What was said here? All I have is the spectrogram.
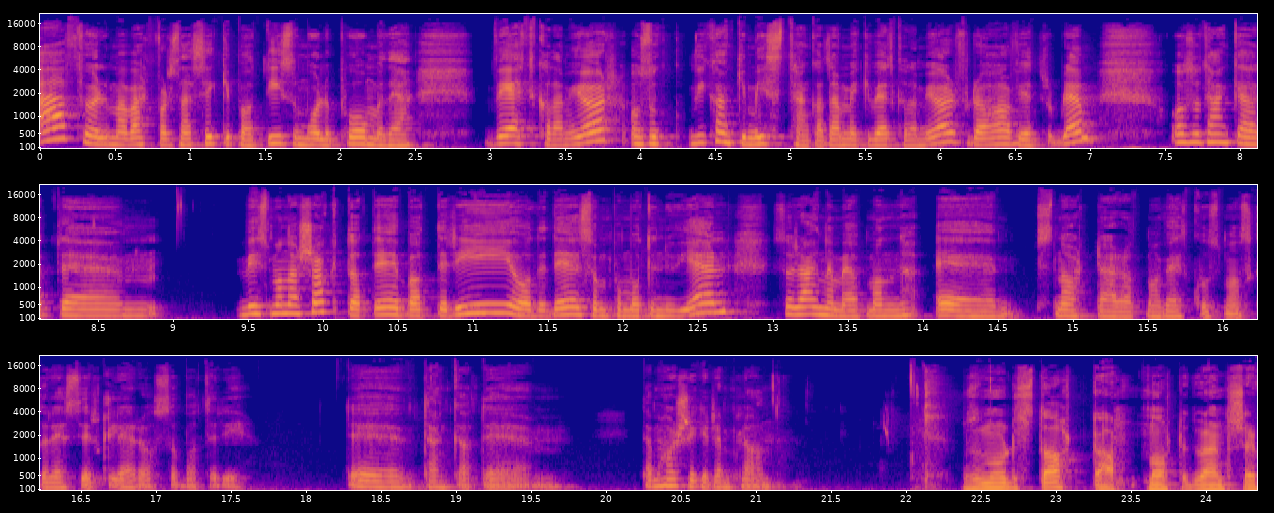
jeg føler meg i hvert fall sånn sikker på at de som holder på med det, vet hva de gjør. Og så, vi kan ikke mistenke at de ikke vet hva de gjør, for da har vi et problem. Og så tenker jeg at eh, hvis man har sagt at det er batteri, og det er det som på en måte nå gjelder, så regner jeg med at man er snart der at man vet hvordan man skal resirkulere også batteri. Det tenker jeg at det, De har sikkert en plan. Så når du starta North Adventure,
